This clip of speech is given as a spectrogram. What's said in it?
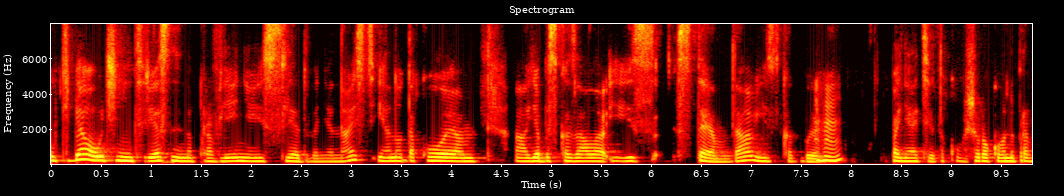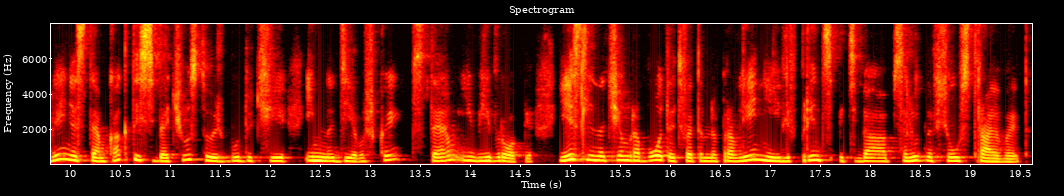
У тебя очень интересное направление исследования, Настя, и оно такое, а, я бы сказала, из STEM, да, из как бы mm-hmm. понятия такого широкого направления STEM. Как ты себя чувствуешь, будучи именно девушкой в STEM и в Европе? Есть ли над чем работать в этом направлении или, в принципе, тебя абсолютно все устраивает?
